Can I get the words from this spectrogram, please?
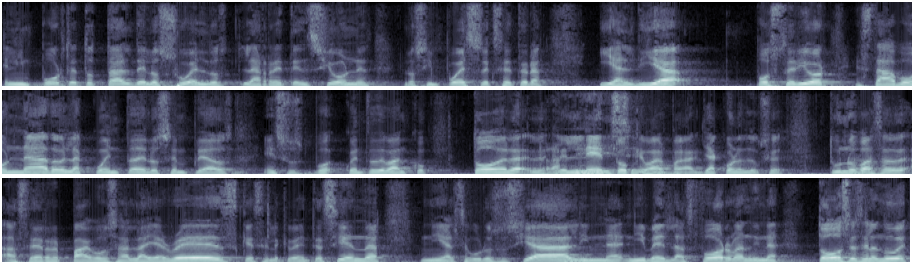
el importe total de los sueldos, las retenciones, los impuestos, etcétera, y al día posterior está abonado en la cuenta de los empleados, en sus cuentas de banco, todo el, neto que van a pagar ya con la deducción. Tú no vas a hacer pagos al IRS, que es el equivalente a Hacienda, ni al Seguro Social, ni, ni ves las formas, ni nada. Todo se hace en la nube.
